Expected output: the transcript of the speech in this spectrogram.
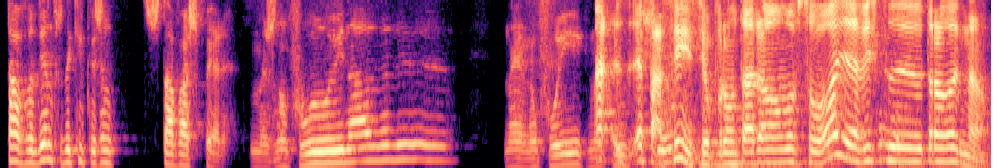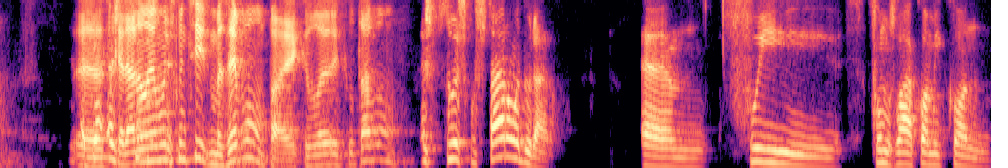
Estava dentro daquilo que a gente estava à espera, mas não foi nada de. Não, é? não foi. Não ah, epá, sim, se eu perguntar a uma pessoa, olha, viste o trabalho. Não. Uh, se calhar pessoas, não é muito conhecido, mas é bom, pá, aquilo está bom. As pessoas gostaram, adoraram. Um, fui, fomos lá à Comic Con,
